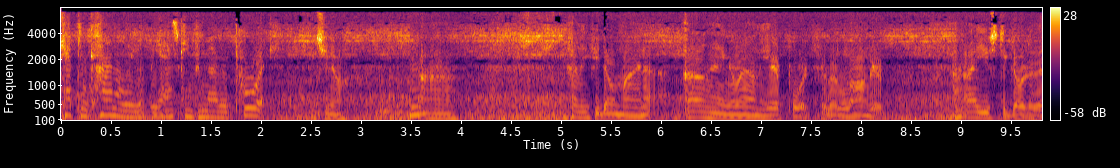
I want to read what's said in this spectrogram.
Captain Connolly will be asking for my report. Jill, uh, honey, if you don't mind, I'll hang around the airport for a little longer. I used to go to the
